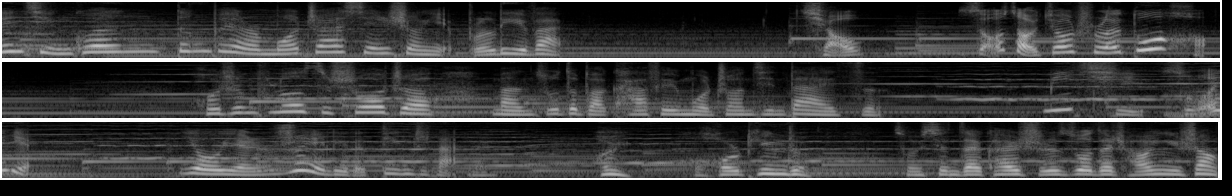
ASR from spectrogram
连警官登贝尔摩扎先生也不例外。瞧，早早交出来多好！火神普洛斯说着，满足地把咖啡沫装进袋子，眯起左眼，右眼锐利地盯着奶奶。嘿，好好听着，从现在开始坐在长椅上，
